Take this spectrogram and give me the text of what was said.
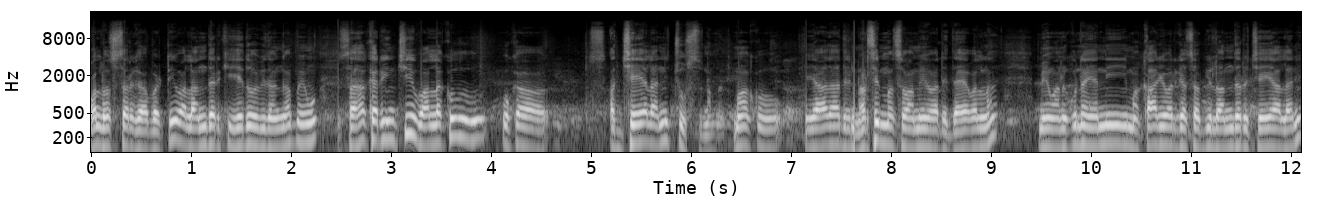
వాళ్ళు వస్తారు కాబట్టి వాళ్ళందరికీ ఏదో విధంగా మేము సహకరించి వాళ్ళకు ఒక అది చేయాలని చూస్తున్నాం. మాకు యాదాద్రి నరసింహస్వామి వారి దయ వలన మేము అనుకున్నవన్నీ మా కార్యవర్గ సభ్యులు అందరూ చేయాలని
